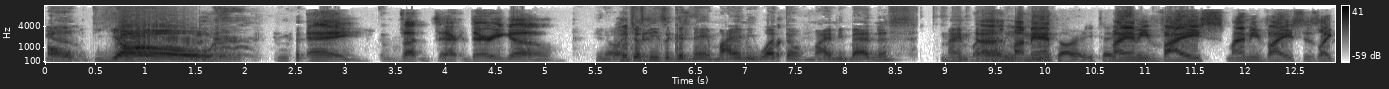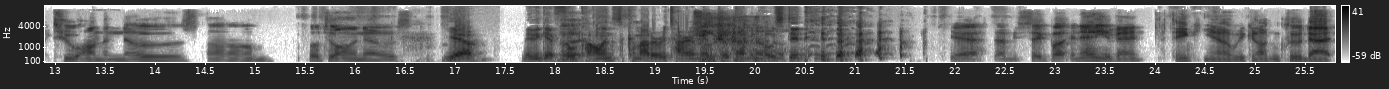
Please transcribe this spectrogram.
you know. oh yo, hey that there there you go you know it just needs a good name. Miami what though? Miami Madness. Miami, uh, Miami my man already taken. Miami Vice. Miami Vice is like two on the nose. Um, a little too on the nose. Yeah, maybe get Phil But- Collins to come out of retirement to come and host it. Yeah, that'd be sick. But in any event, I think you know we can all conclude that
